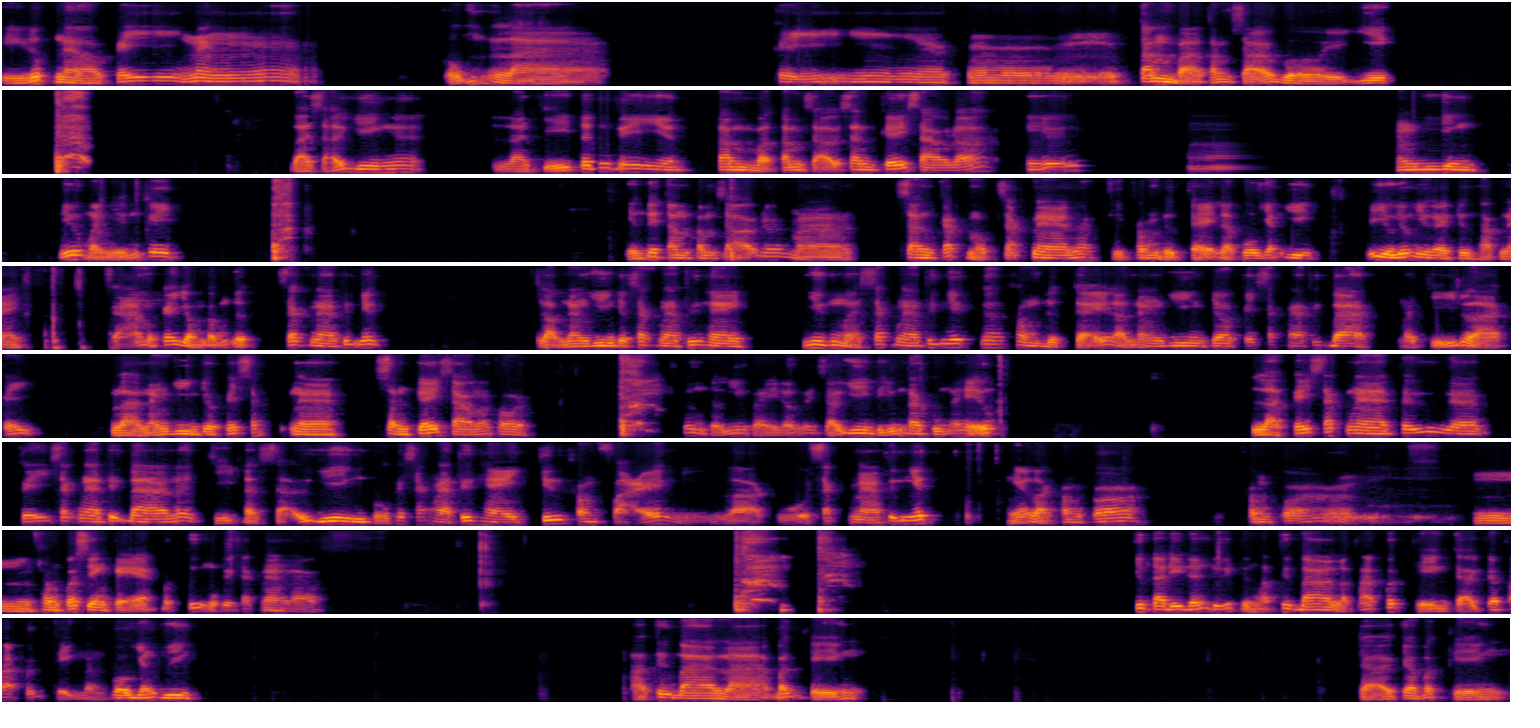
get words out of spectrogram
thì lúc nào cái năng cũng là cái ờ, tâm và tâm sở vừa diệt. Và sở duyên là chỉ tính cái tâm và tâm sở sanh kế sau đó. Nếu ăn duyên nếu mà những cái những cái tâm tâm sở đó mà sanh cách một sát na đó thì không được kể là vô gián duyên. Ví dụ giống như là trường hợp này cả một cái dòng động lực sát na thứ nhất, làm năng duyên cho sát na thứ hai, nhưng mà sát na thứ nhất nó không được kể là năng duyên cho cái sát na thứ ba, mà chỉ là cái, là năng duyên cho cái sát na sanh kế sau nó thôi tương tự như vậy, đối với sở duyên thì chúng ta cũng đã hiểu. Là cái sắc na thứ à, cái sắc na thứ ba nó chỉ là sở duyên của cái sắc na thứ hai, chứ không phải là của sắc na thứ nhất. Nghĩa là không có không có không có xen kẽ bất cứ một cái sắc na nào. Chúng ta đi đến cái trường hợp thứ ba là pháp bất thiện trợ cho pháp bất thiện bằng vô gián duyên. À, thứ ba là bất thiện. Trợ cho bất thiện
